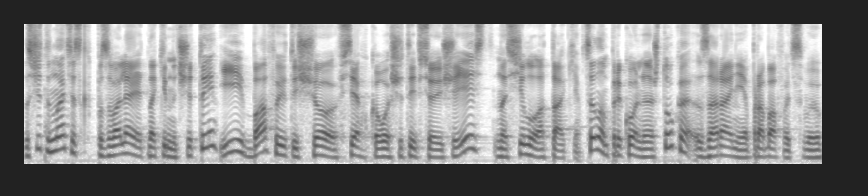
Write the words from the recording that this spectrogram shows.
Защитный натиск позволяет накинуть щиты и бафает еще всех, у кого щиты все еще есть, на силу атаки. В целом прикольная штука, заранее пробафать свою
